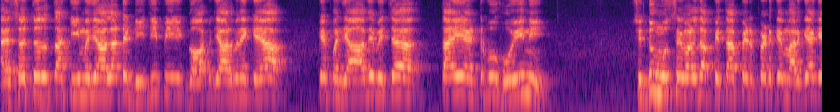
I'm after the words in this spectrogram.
ਐਸਐਚਓ ਤਾਂ ਕੀ ਮਜਾਲ ਆ ਤੇ ਡੀਜੀਪੀ ਗੌਰਵ ਯਾਦਵ ਨੇ ਕਿਹਾ ਕਿ ਪੰਜਾਬ ਦੇ ਵਿੱਚ ਤਾਂ ਇਹ ਇੰਟਰਵਿਊ ਹੋਈ ਨਹੀਂ। ਸਿੱਧੂ ਮੂਸੇਵਾਲੇ ਦਾ ਪਿਤਾ ਪਿੜ ਪਿੜ ਕੇ ਮਰ ਗਿਆ ਕਿ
